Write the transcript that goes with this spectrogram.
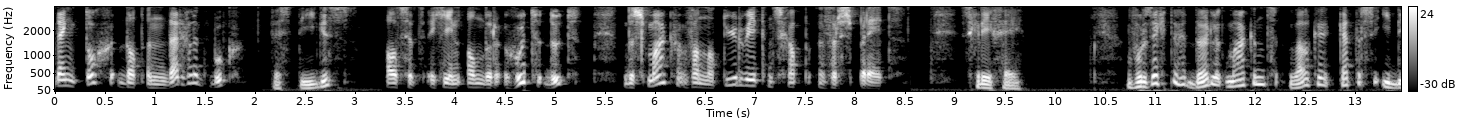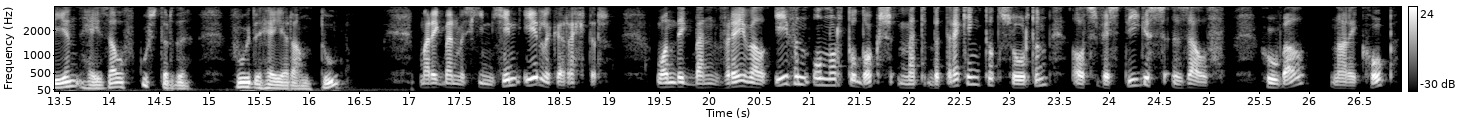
denk toch dat een dergelijk boek, Vestiges, als het geen ander goed doet, de smaak van natuurwetenschap verspreidt, schreef hij Voorzichtig duidelijk makend welke ketterse ideeën hij zelf koesterde, voegde hij eraan toe. Maar ik ben misschien geen eerlijke rechter, want ik ben vrijwel even onorthodox met betrekking tot soorten als Vestiges zelf, hoewel, naar ik hoop,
